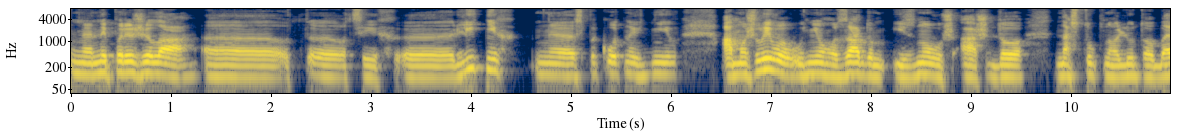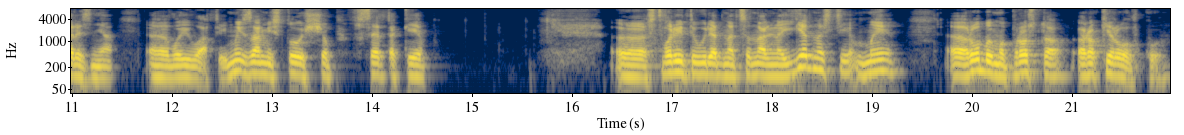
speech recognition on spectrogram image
е, не пережила е, е, цих е, літніх спекотних днів. А можливо, у нього задум і знову ж аж до наступного лютого березня воювати. І ми замість того, щоб все-таки створити уряд національної єдності, ми е, робимо просто рокіровку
